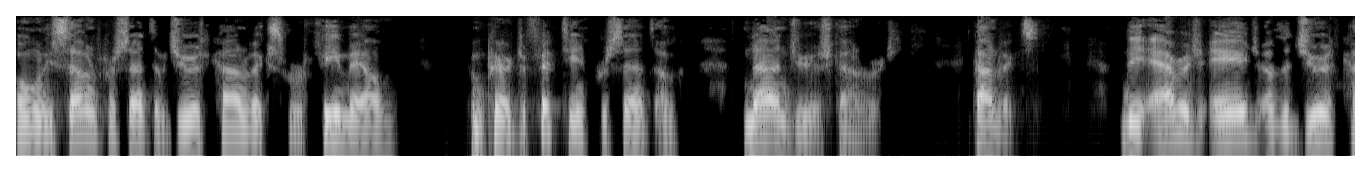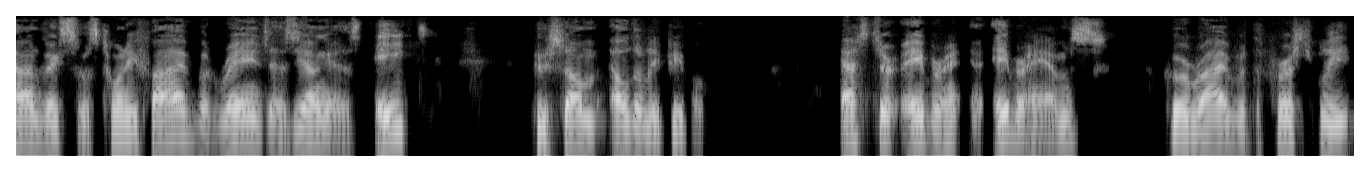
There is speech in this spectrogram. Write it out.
Only 7% of Jewish convicts were female, compared to 15% of non-Jewish convicts. The average age of the Jewish convicts was 25, but ranged as young as 8 to some elderly people. Esther Abrahams, who arrived with the first fleet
